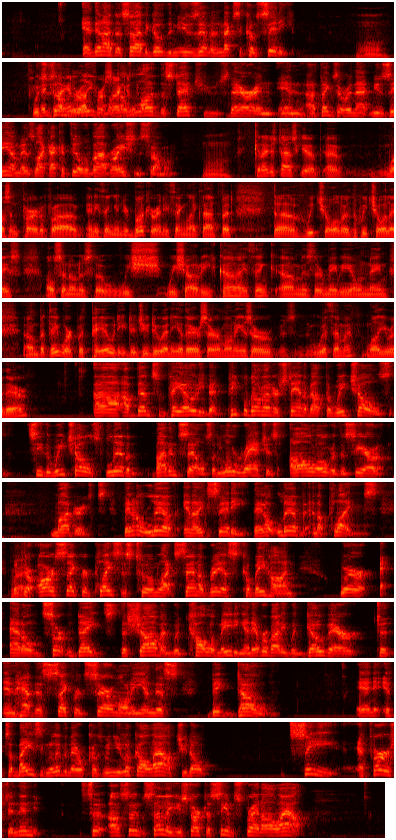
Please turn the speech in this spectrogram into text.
And then I decided to go to the museum in Mexico City. Mm. Which hey, is unbelievable because a lot of the statues there and, and uh, things that were in that museum is like I could feel the vibrations from them. Mm. Can I just ask you? Uh, wasn't part of uh, anything in your book or anything like that, but the Huichol or the Huicholes, also known as the Wixárika, I think, um, is their maybe own name. Um, but they work with peyote. Did you do any of their ceremonies or with them while you were there? Uh, I've done some peyote, but people don't understand about the huicholes. See, the huicholes live by themselves in little ranches all over the Sierra Madres. They don't live in a city. They don't live in a place. But Right. there are sacred places to them, like Santa Bris, Cobijan, where at on certain dates the shaman would call a meeting and everybody would go there to and have this sacred ceremony in this big dome. And it's amazing living there because when you look all out, you don't see at first, and then so uh, so suddenly you start to see them spread all out.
